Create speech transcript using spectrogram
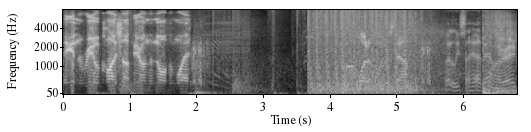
They're getting real close up here on the north and west. One of them was down. But at least I have ammo, right?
